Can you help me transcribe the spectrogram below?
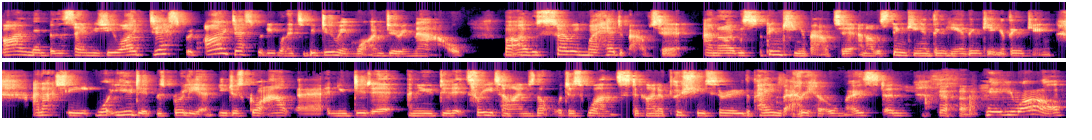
I remember the same as you. I desperate, I desperately wanted to be doing what I'm doing now, but mm. I was so in my head about it, and I was thinking about it, and I was thinking and thinking and thinking and thinking. And actually, what you did was brilliant. You just got out there and you did it, and you did it three times, not just once, to kind of push you through the pain barrier almost. And yeah. here you are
